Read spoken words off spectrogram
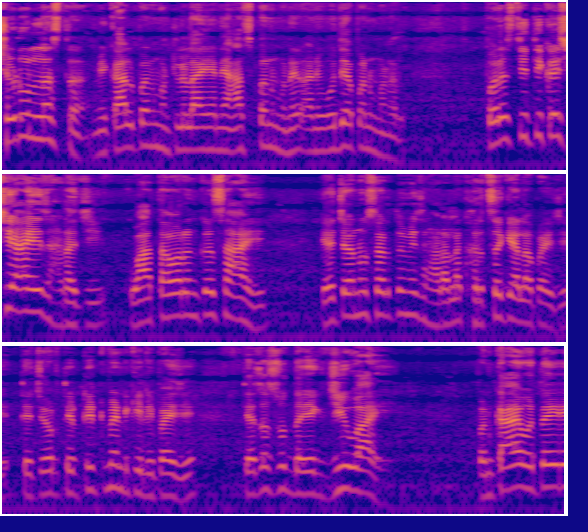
शेड्यूल नसतं. मी काल पण म्हटलेलं आहे आणि आज पण म्हणेल आणि उद्या पण म्हणाल. परिस्थिती कशी आहे झाडाची? वातावरण कसं आहे? याच्यानुसार तुम्ही झाडाला खर्च केला पाहिजे. त्याच्यावर ते ट्रीटमेंट केली पाहिजे. त्याचा सुद्धा एक जीव आहे. पण काय होतंय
